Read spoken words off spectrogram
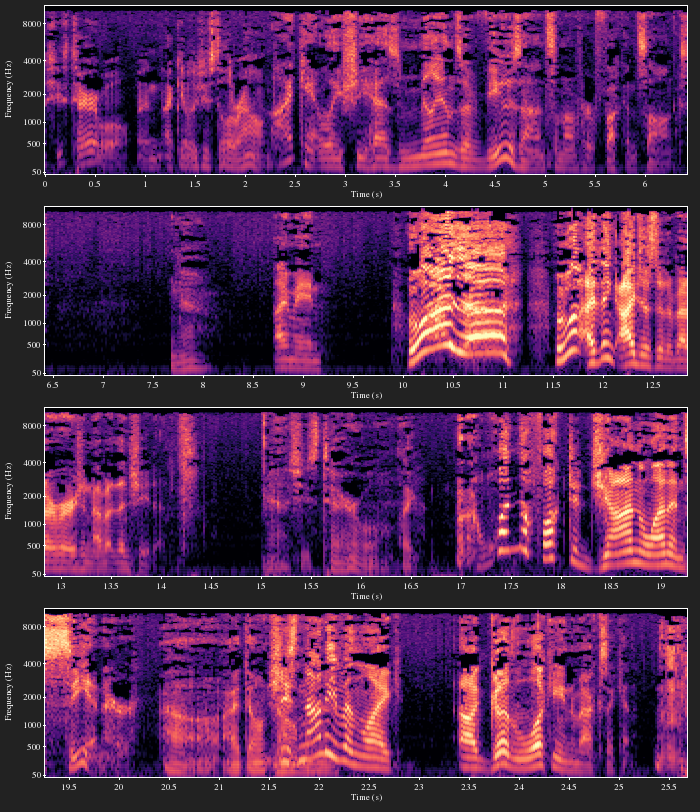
She's terrible, and I can't believe she's still around. I can't believe she has millions of views on some of her fucking songs. Yeah. I mean? What? I think I just did a better version of it than she did. Yeah, she's terrible. Like, what in the fuck did John Lennon see in her? oh, I don't know. She's not man. even like a good looking Mexican. I'm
